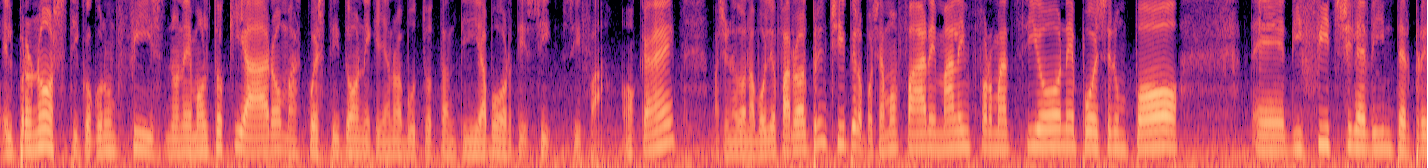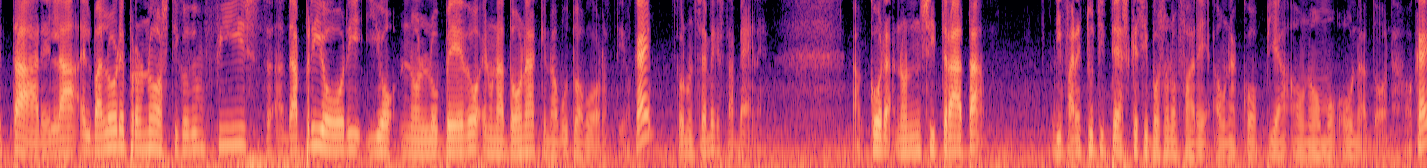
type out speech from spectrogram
il pronostico con un FIS non è molto chiaro, ma questi donne che hanno avuto tanti aborti sì, si fa, ok? Ma se una donna vuole farlo al principio lo possiamo fare, ma l'informazione può essere un po' eh, difficile di interpretare. La, il valore pronostico di un FIS da priori io non lo vedo in una donna che non ha avuto aborti, ok? Con un seme che sta bene. Ancora non si tratta di fare tutti i test che si possono fare a una coppia, a un uomo o una donna, ok?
